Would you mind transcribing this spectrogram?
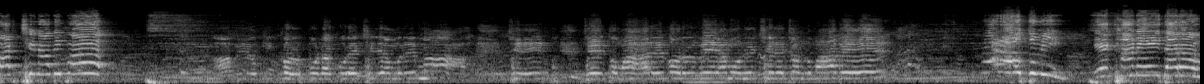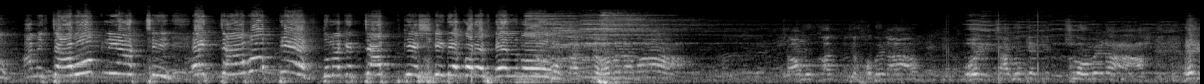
পারছি না দীপক। আমিও কি কল্পনা করেছিলাম রে মা যে যে তোমার গর্বে এমন ছেলে জন্মাবে? দাঁড়াও তুমি এখানেই দাঁড়াও। আমি চাবুক নিয়ে আসছি। এই চাবুক দিয়ে তোমাকে চাপকে সিধে করে ফেলব। হবে না মা। হবে না, ওই কিচ্ছু হবে না। এই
